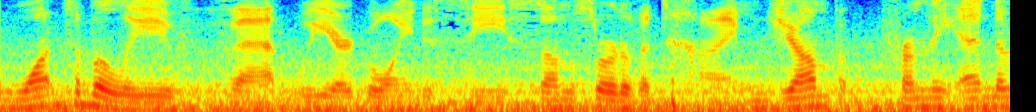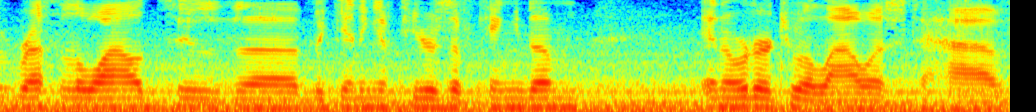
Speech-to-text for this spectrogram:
want to believe that we are going to see some sort of a time jump from the end of Breath of the Wild to the beginning of Tears of Kingdom in order to allow us to have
